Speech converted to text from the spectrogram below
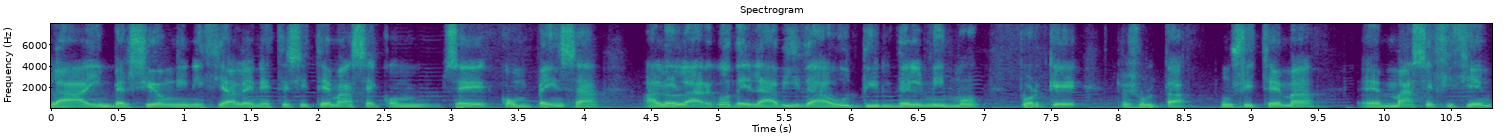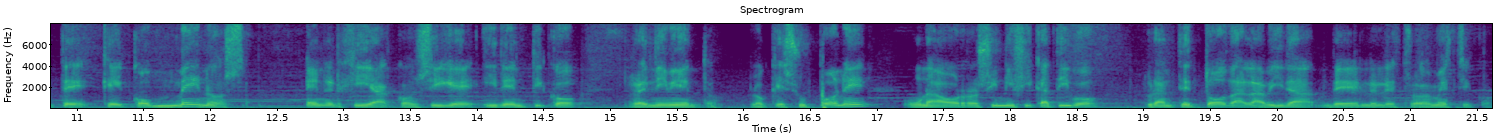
la inversión inicial en este sistema se, compensa a lo largo de la vida útil del mismo porque resulta un sistema eh, más eficiente que con menos energía consigue idéntico rendimiento, lo que supone un ahorro significativo durante toda la vida del electrodoméstico.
